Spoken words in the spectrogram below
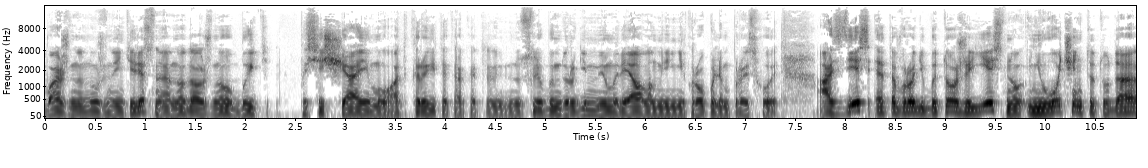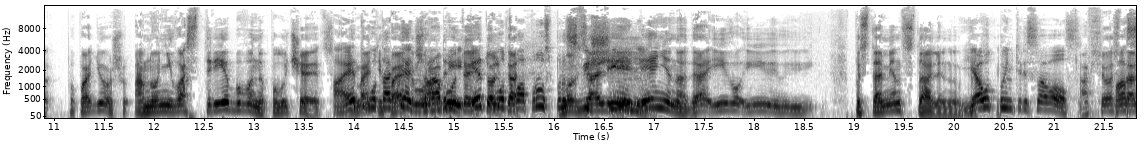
важно, нужно, интересно, оно должно быть посещаемо, открыто, как это ну, с любым другим мемориалом и некрополем происходит. А здесь это вроде бы тоже есть, но не очень-то туда попадешь. Оно не востребовано, получается. А это понимаете? вот опять Поэтому же, Андрей, это вот вопрос просвещения. Ленина, да, и, и постамент Сталину. Я вот сказать. поинтересовался. А всё остальное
